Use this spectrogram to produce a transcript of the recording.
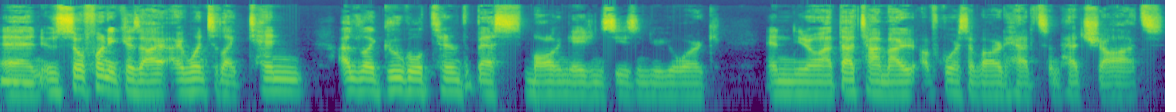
Mm-hmm. And it was so funny because I, I went to like 10, I like Googled 10 of the best modeling agencies in New York. And, you know, at that time, I, of course, I've already had some headshots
